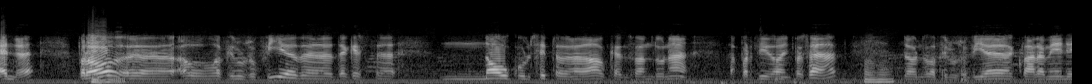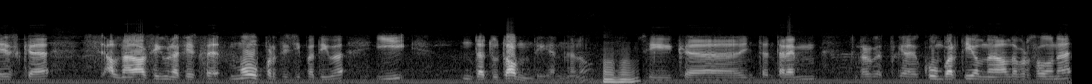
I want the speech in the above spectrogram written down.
vendre, però eh, la filosofia d'aquest nou concepte de Nadal que ens vam donar a partir de l'any passat, Uh -huh. doncs la filosofia clarament és que el Nadal sigui una festa molt participativa i de tothom, diguem-ne, no? Uh -huh. O sigui que intentarem re- convertir el Nadal de Barcelona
